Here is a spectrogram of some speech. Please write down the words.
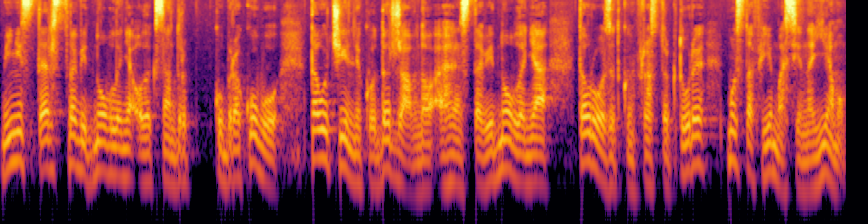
міністерства відновлення Олександру Кубракову та очільнику державного агентства відновлення та розвитку інфраструктури Мустафі Масінаєму.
